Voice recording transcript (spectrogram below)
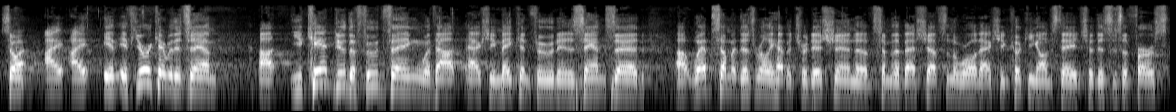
So I, I, if, if you're okay with it, Sam, uh, you can't do the food thing without actually making food. And as Sam said, uh, Web Summit doesn't really have a tradition of some of the best chefs in the world actually cooking on stage. So this is the first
